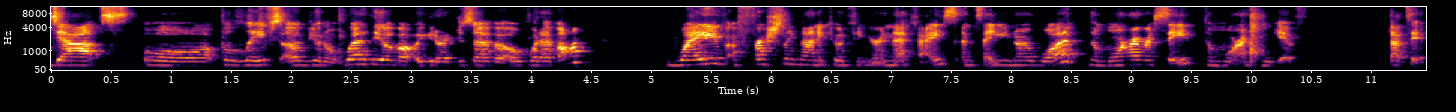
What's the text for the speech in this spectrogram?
doubts or beliefs of you're not worthy of it or you don't deserve it or whatever wave a freshly manicured finger in their face and say you know what? The more i receive the more i can give. That's it.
